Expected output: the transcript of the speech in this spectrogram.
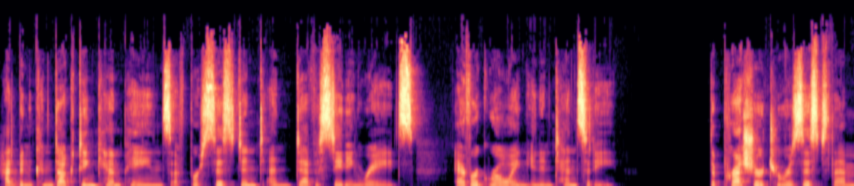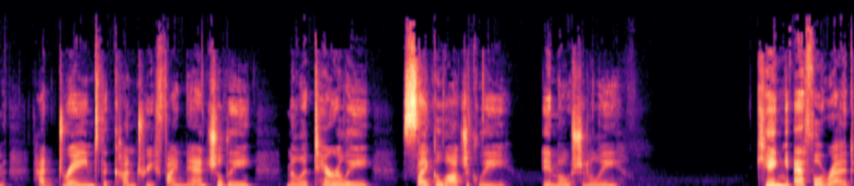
had been conducting campaigns of persistent and devastating raids, ever growing in intensity. The pressure to resist them had drained the country financially, militarily, psychologically, emotionally. King Ethelred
